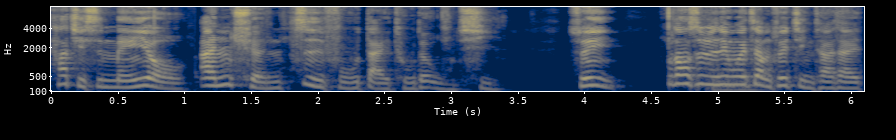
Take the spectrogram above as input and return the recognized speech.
他其实没有安全制服歹徒的武器。所以不知道是不是因为这样，所以警察才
